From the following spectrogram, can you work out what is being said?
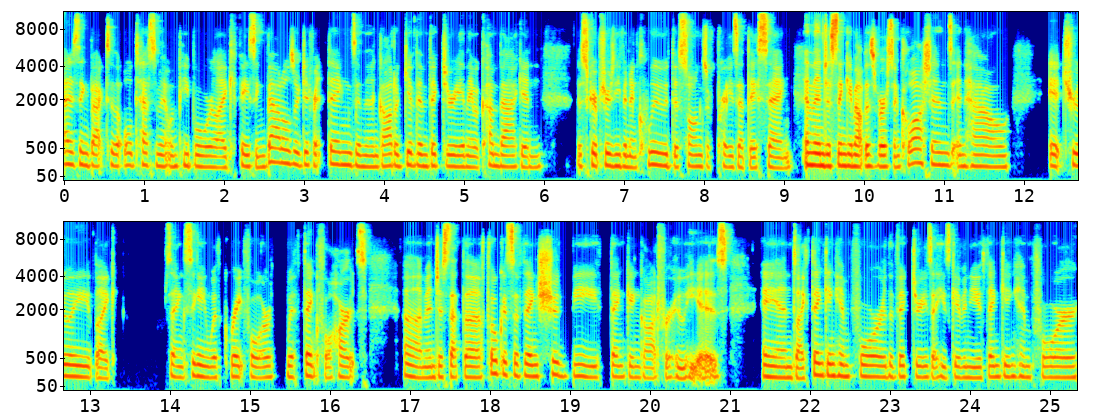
I just think back to the Old Testament when people were like facing battles or different things, and then God would give them victory, and they would come back and the scriptures even include the songs of praise that they sang. And then just thinking about this verse in Colossians and how it truly like saying singing with grateful or with thankful hearts um, and just that the focus of things should be thanking god for who he is and like thanking him for the victories that he's given you thanking him for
